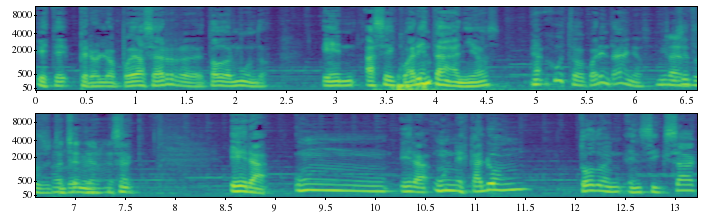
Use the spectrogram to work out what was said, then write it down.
Este, pero lo puede hacer eh, todo el mundo. En hace 40 años, ah, justo 40 años, Claro, 1981, 81, sí, era un era un escalón todo en, en zigzag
